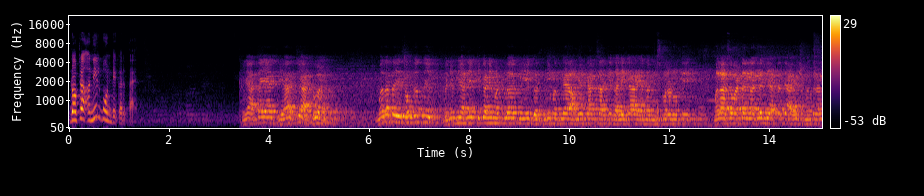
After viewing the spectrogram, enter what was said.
डॉक्टर अनिल बोंडे करतायत. म्हणजे आता या जिहादची आठवण मला तर हे समजत नाही. म्हणजे मी अनेक ठिकाणी म्हटलं की हे गजनीमधल्या आमिर खान सारखे झाले का? यांना विस्मरण होते. मला असं वाटायला लागलं की आता त्या आयुष मंत्रालयाला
